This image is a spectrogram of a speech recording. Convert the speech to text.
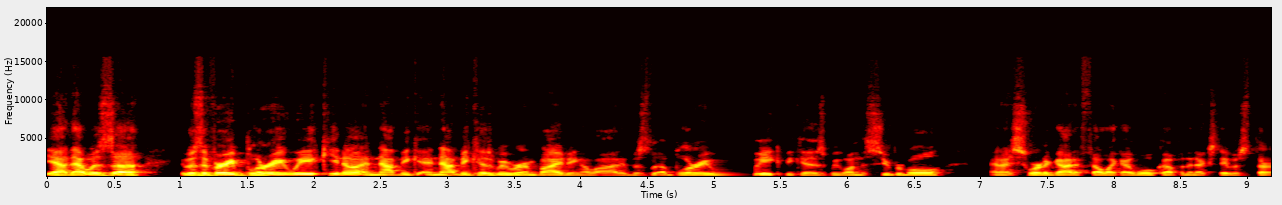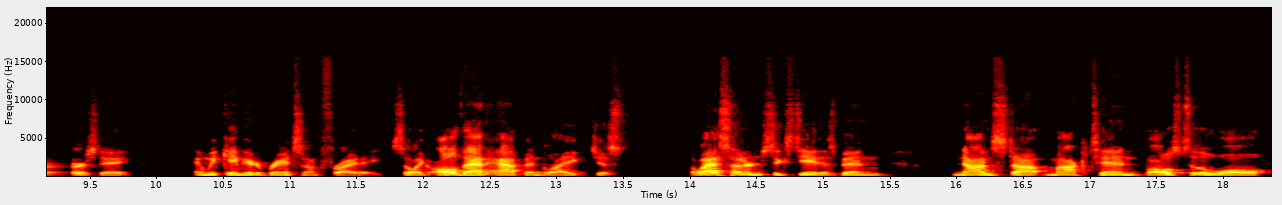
yeah, that was a it was a very blurry week, you know, and not be- and not because we were imbibing a lot. It was a blurry week because we won the Super Bowl, and I swear to God, it felt like I woke up and the next day was Thursday, and we came here to Branson on Friday. So like all that happened, like just the last 168 has been nonstop Mach 10, balls to the wall,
